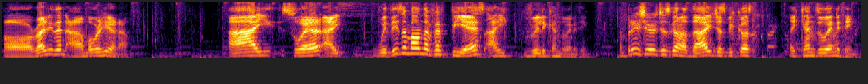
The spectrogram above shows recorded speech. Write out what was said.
Alrighty then, I'm over here now. I swear, I with this amount of FPS, I really can't do anything. I'm pretty sure you're just gonna die just because I can't do anything.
